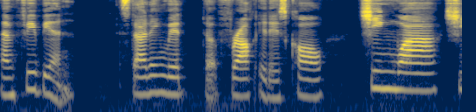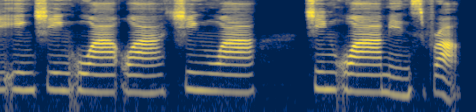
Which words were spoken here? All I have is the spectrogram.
amphibian. Starting with the frog, it is called 青蛙,西音青蛙蛙,青蛙,青蛙 means frog.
